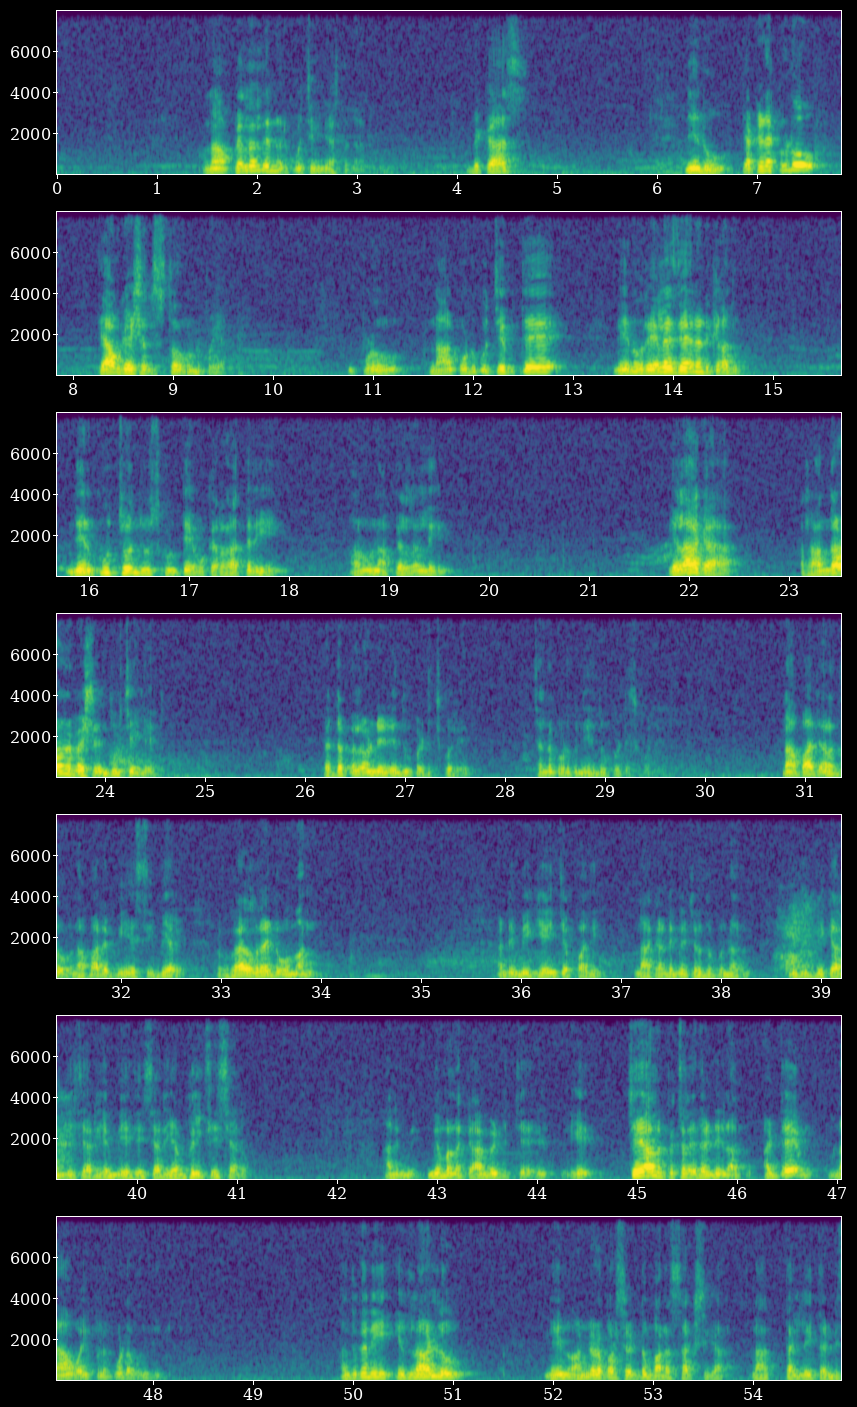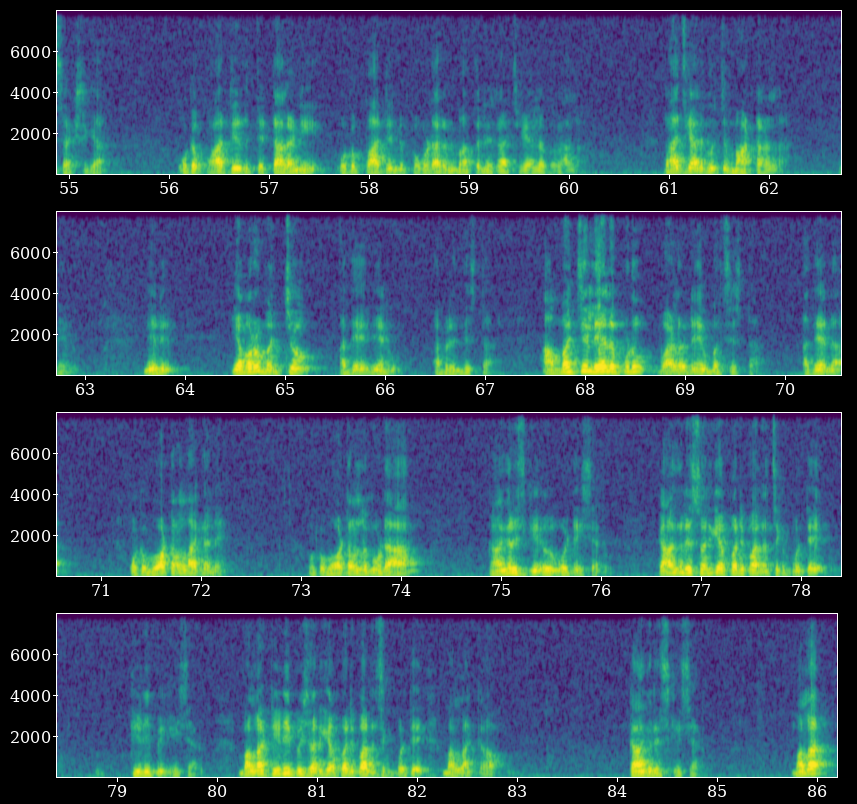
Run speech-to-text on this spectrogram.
నా పిల్లలే నన్ను కోచింగ్ చేస్తున్నారు. బికాస్ నేను ఎక్కడెక్కడో యావగేషన్స్తో ఉండిపోయాను. ఇప్పుడు నా కొడుకు చెప్తే నేను రియలైజ్ అయ్యానని కాదు. నేను కూర్చొని చూసుకుంటే ఒక రాత్రి అను నా పిల్లల్ని ఇలాగా రంధ్రాన భాష ఎందుకు చేయలేదు? పెద్ద పిల్లవాడిని నేను ఎందుకు పట్టించుకోలేదు? చిన్న కొడుకుని ఎందుకు పట్టించుకోలేదు? నా భార్య అనదు నా భార్య BSc BL well read women అంటే మీకు ఏం చెప్పాలి? నాకంటే మీరు చదువుకున్నారు మీరు బీకామ్ చేశారు ఎంబీఏ చేశారు ఎంఫిల్ చేశారు. అని మిమ్మల్ని కామెంట్ చే చేయాలనిపించలేదండి నాకు. అంటే నా వైపులో కూడా ఉంది. అందుకని ఇన్నాళ్ళు నేను హండ్రెడ్ పర్సెంట్ మనస్సాక్షిగా నా తల్లి తండ్రి సాక్షిగా ఒక పార్టీని తిట్టాలని ఒక పార్టీని పొగడాలని మాత్రం నేను రాజకీయాల్లోకి రాల. రాజకీయాల గురించి మాట్లాడాల నేను. నేను ఎవరు మంచో అదే నేను అభినందిస్తా. ఆ మంచి లేనప్పుడు వాళ్ళనే విమర్శిస్తా. అదే నా ఒక ఓటర్ లాగానే. ఒక ఓటర్లు కూడా కాంగ్రెస్కి ఓటేశారు. కాంగ్రెస్ సరిగా పరిపాలించకపోతే టీడీపీకి వేశారు. మళ్ళా టీడీపీ సరిగా పరిపాలించకపోతే మళ్ళా కాంగ్రెస్కి వేశారు. మళ్ళా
